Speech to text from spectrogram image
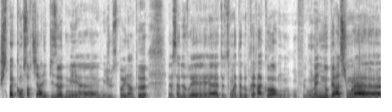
je sais pas quand sortira l'épisode, mais mais je spoil un peu. Ça devrait de toute façon être à peu près raccord. On, on, fait- on mène une opération là euh,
